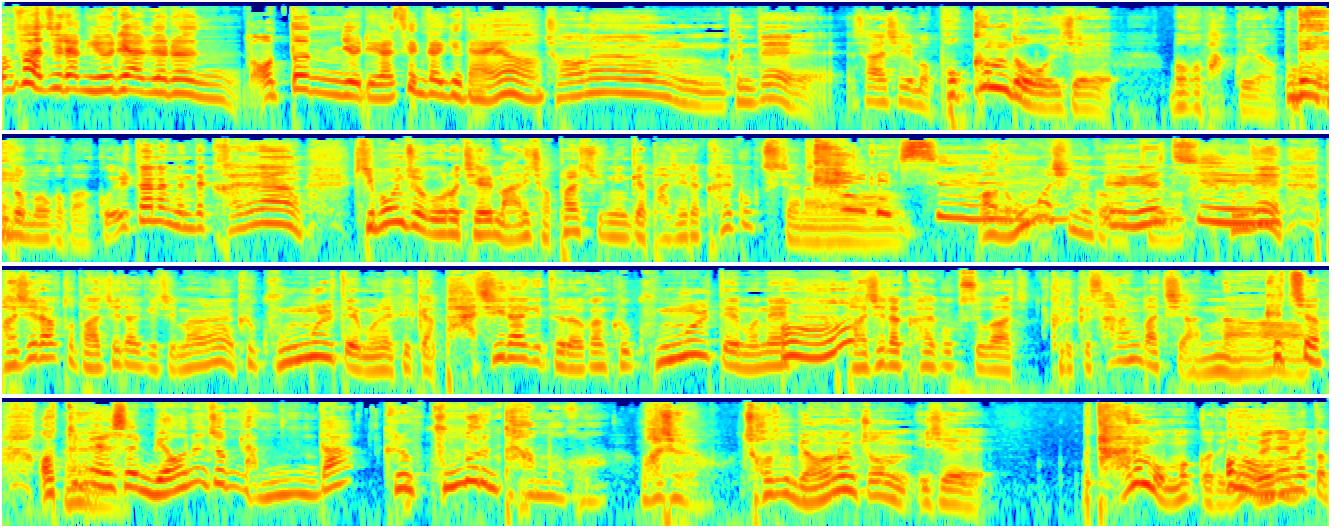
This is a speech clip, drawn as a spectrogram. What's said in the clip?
어, 바지락 요리하면은 어떤 요리가 생각이 나요? 저는 근데 사실 뭐 볶음도 이제 먹어봤고요. 볶음도 네. 먹어봤고 일단은 근데 가장 기본적으로 제일 많이 접할 수 있는 게 바지락 칼국수잖아요. 칼국수. 아 너무 맛있는 것 같아요. 그렇지. 근데 바지락도 바지락이지만 그 국물 때문에 그러니까 바지락이 들어간 그 국물 때문에 어? 바지락 칼국수가 그렇게 사랑받지 않나. 그렇죠. 어떤 네. 면에서 면은 좀 남는다. 그리고 국물은 다 먹어. 맞아요. 저도 면은 좀 이제 다는 못 먹거든요. 어. 왜냐면 또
